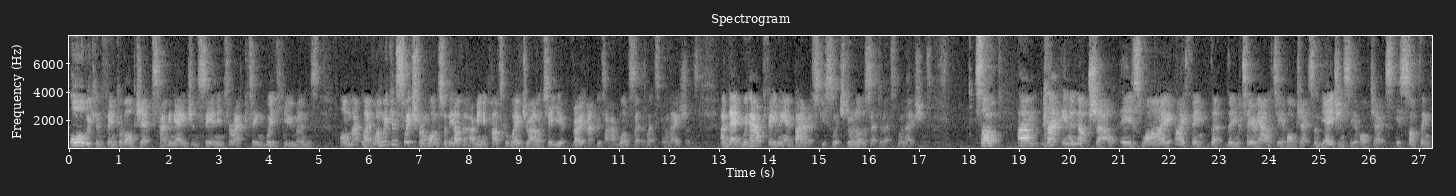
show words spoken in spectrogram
Or we can think of objects having agency and interacting with humans on that level. And we can switch from one to the other. I mean, in particle wave duality, you're very happy to have one set of explanations. And then, without feeling embarrassed, you switch to another set of explanations. So, um, that in a nutshell is why I think that the materiality of objects and the agency of objects is something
